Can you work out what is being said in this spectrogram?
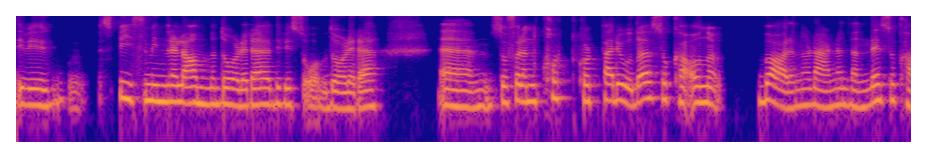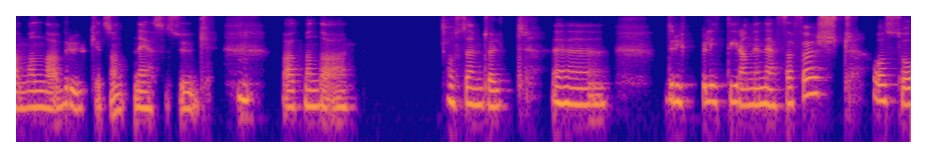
de vil spise mindre eller amme dårligere, de vil sove dårligere. Eh, så for en kort, kort periode, så kan, og når, bare når det er nødvendig, så kan man da bruke et sånt nesesug. Mm. Og at man da også eventuelt eh, dryppe litt grann i nesa først, og så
